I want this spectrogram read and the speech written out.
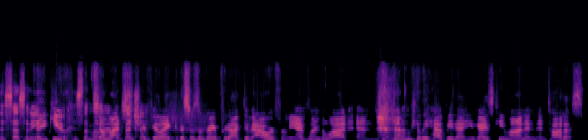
necessity thank you is the mother so much. invention. I feel like this was a very productive hour for me. I've learned a lot and yeah. I'm really happy that you guys came on and, and taught us.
